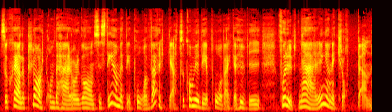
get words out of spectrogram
Så självklart om det här organsystemet är påverkat så kommer det påverka hur vi får ut näringen i kroppen.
